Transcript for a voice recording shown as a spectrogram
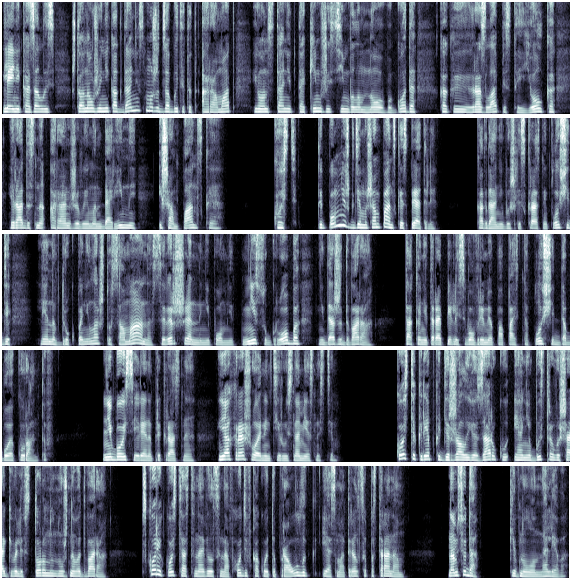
Лене казалось, что она уже никогда не сможет забыть этот аромат, и он станет таким же символом Нового года, как и разлапистая елка, и радостно-оранжевые мандарины, и шампанское. «Кость, ты помнишь, где мы шампанское спрятали?» Когда они вышли с Красной площади, Лена вдруг поняла, что сама она совершенно не помнит ни сугроба, ни даже двора — так они торопились вовремя попасть на площадь до боя курантов. «Не бойся, Елена Прекрасная, я хорошо ориентируюсь на местности». Костя крепко держал ее за руку, и они быстро вышагивали в сторону нужного двора. Вскоре Костя остановился на входе в какой-то проулок и осмотрелся по сторонам. «Нам сюда», — кивнул он налево.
